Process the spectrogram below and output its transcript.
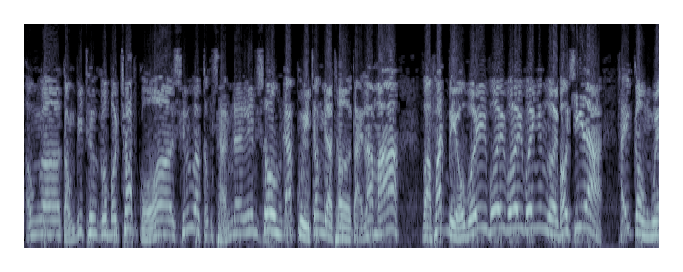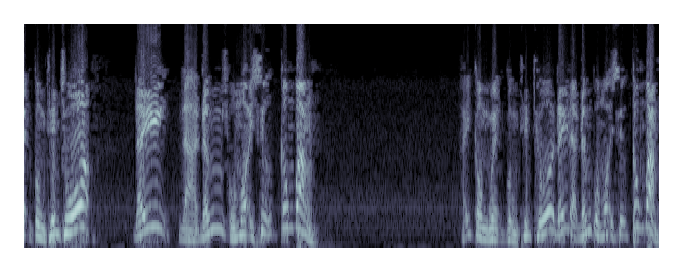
ông uh, tổng bí thư Gorbachev của xứ uh, cộng sản uh, Liên Xô đã quỳ trong nhà thờ tại La Mã và phát biểu với với với với những người báo chí là hãy cầu nguyện cùng Thiên Chúa. Đấy là đấng của mọi sự công bằng. Hãy cầu nguyện cùng Thiên Chúa đấy là đấng của mọi sự công bằng.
